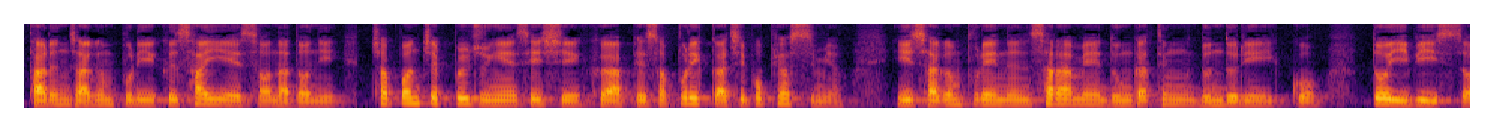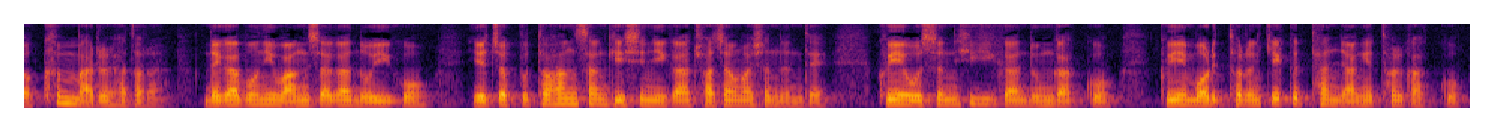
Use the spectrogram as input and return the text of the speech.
다른 작은 뿔이 그 사이에서 나더니 첫 번째 뿔 중에 셋이 그 앞에서 뿌리까지 뽑혔으며 이 작은 뿔에는 사람의 눈 같은 눈들이 있고 또 입이 있어 큰 말을 하더라. 내가 보니 왕자가 놓이고 예적부터 항상 계신 이가 좌정하셨는데 그의 옷은 희기가 눈 같고 그의 머리털은 깨끗한 양의 털 같고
